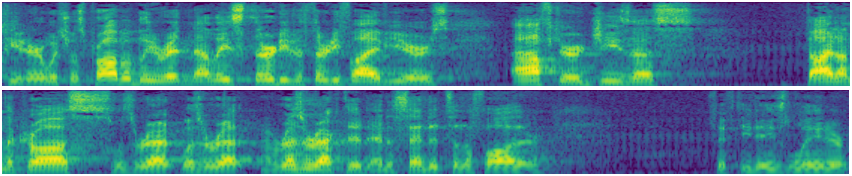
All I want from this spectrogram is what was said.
Peter, which was probably written at least 30 to 35 years after Jesus died on the cross, was, re- was re- resurrected, and ascended to the Father 50 days later.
